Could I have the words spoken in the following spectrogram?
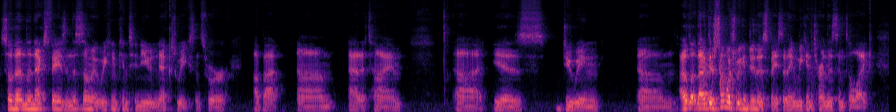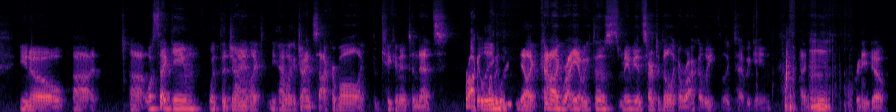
So then the next phase, and this is something we can continue next week since we're about um, at a time, uh, is doing. Um, I, like, there's so much we can do this space. I think we can turn this into like, you know, uh, uh, what's that game with the giant? Like you have like a giant soccer ball, like kicking into nets. Rocket League. Yeah, like kind of like right. Yeah, we can maybe start to build like a Rocket League like type of game. I think Mm, pretty dope.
